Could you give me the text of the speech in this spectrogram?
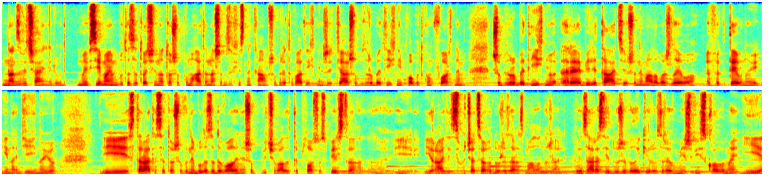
надзвичайні люди. Ми всі маємо бути заточені на те, щоб допомагати нашим захисникам, щоб рятувати їхнє життя, щоб зробити їхній побут комфортним, щоб робити їхню реабілітацію, що немало важливо, ефективною і надійною. І старатися те, щоб вони були задоволені, щоб відчували тепло суспільства е, і, і радість. Хоча цього дуже зараз мало, на жаль. Зараз є дуже великий розрив між військовими і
